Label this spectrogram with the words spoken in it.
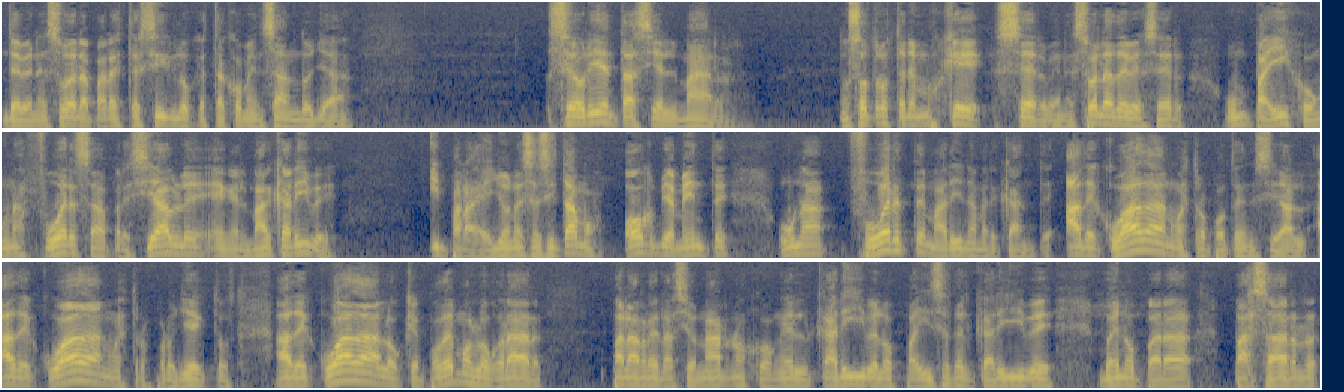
de Venezuela para este siglo que está comenzando ya, se orienta hacia el mar. Nosotros tenemos que ser, Venezuela debe ser un país con una fuerza apreciable en el Mar Caribe y para ello necesitamos, obviamente, una fuerte marina mercante, adecuada a nuestro potencial, adecuada a nuestros proyectos, adecuada a lo que podemos lograr para relacionarnos con el Caribe, los países del Caribe, bueno, para pasar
